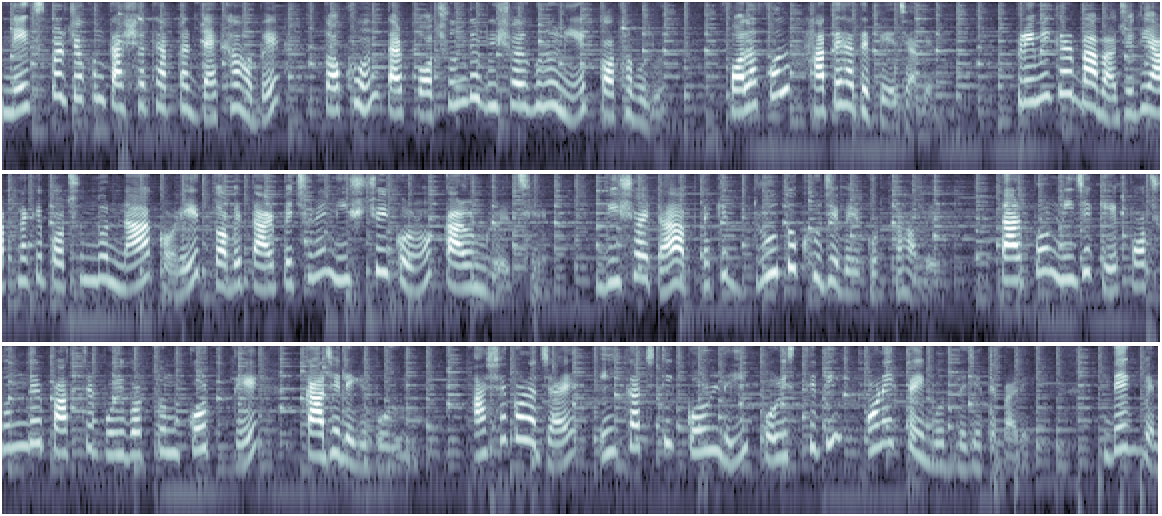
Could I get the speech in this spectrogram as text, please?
নেক্সট বার যখন তার সাথে আপনার দেখা হবে, তখন তার পছন্দের বিষয়গুলো নিয়ে কথা বলুন। ফলাফল হাতে হাতে পেয়ে যাবেন। প্রেমিকার বাবা যদি আপনাকে পছন্দ না করে, তবে তার পেছনে নিশ্চয়ই কোনো কারণ রয়েছে। বিষয়টা আপনাকে দ্রুত খুঁজে বের করতে হবে। তারপর নিজেকে পছন্দের পাত্রে পরিবর্তন করতে কাজে লেগে পড়ুন। আশা করা যায়, এই কাজটি করলেই পরিস্থিতি অনেকটাই বদলে যেতে পারে। দেখবেন,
